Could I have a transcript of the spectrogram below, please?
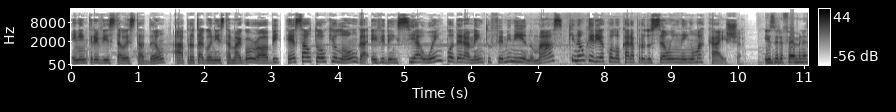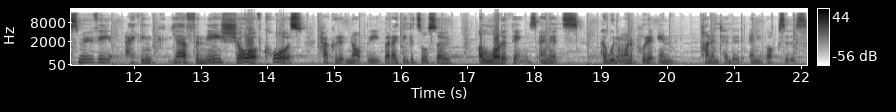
Em entrevista ao Estadão, a protagonista Margot Robbie ressaltou que o longa evidencia o empoderamento feminino, mas que não queria colocar a produção em nenhuma caixa. Is it a feminist movie? I think, yeah, for me, sure, of course. How could it not be? But I think it's also a lot of things, and it's, I wouldn't want to put it in pun intended, any boxes.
